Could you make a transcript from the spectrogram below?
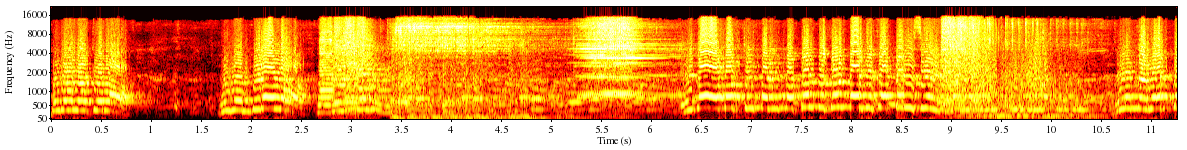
ಬಿಡಲ್ಲ ಕೂಡ ನಿನ್ನ ಬಿಡಲ್ಲ. ಇದೇ ಮತ್ತಿಂದ ನಿನ್ನ ತುಂಡು ತುಂಡಾಗಿ ಕತ್ತರಿಸಿ. ನಿನ್ನ ರಕ್ತ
